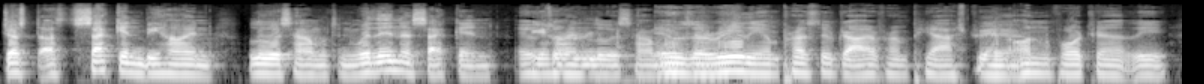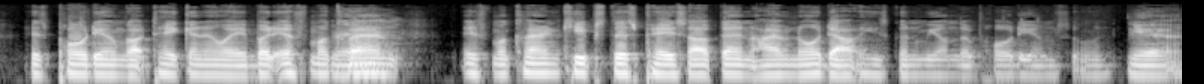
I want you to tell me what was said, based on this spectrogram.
just a second behind Lewis Hamilton, within a second It was behind a, Lewis Hamilton. It was a really impressive drive from Piastri, and unfortunately, his podium got taken away. But if McLaren, if McLaren keeps this pace up, then I have no doubt he's going to be on the podium soon. Yeah.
